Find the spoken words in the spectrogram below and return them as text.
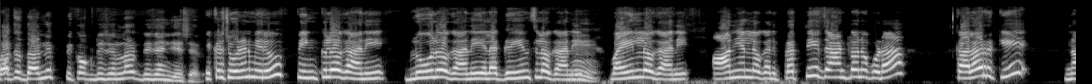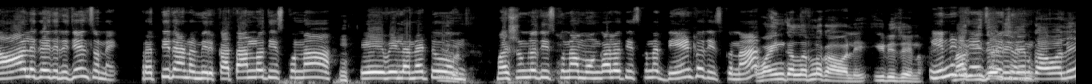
లేకపోతే దాన్ని పికాక్ డిజైన్ లా డిజైన్ చేశారు. ఇక్కడ చూడండి మీరు పింక్లో గానీ బ్లూ లో గానీ ఇలా గ్రీన్స్లో గానీ. వైన్లో గానీ ఆనియన్లో గానీ ప్రతి దాంట్లోనూ కూడా కలర్కి నాలుగైదు డిజైన్స్ ఉన్నాయి. ప్రతి దాంట్లో మీరు కథాన్లో తీసుకున్నా ఏ వీళ్ళు అన్నట్టు మష్రూమ్లో తీసుకున్నా మొంగాలో తీసుకున్నా దేంట్లో తీసుకున్నా వైన్ కలర్లో కావాలి ఈ డిజైన్ ఇదే డిజైన్ కావాలి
